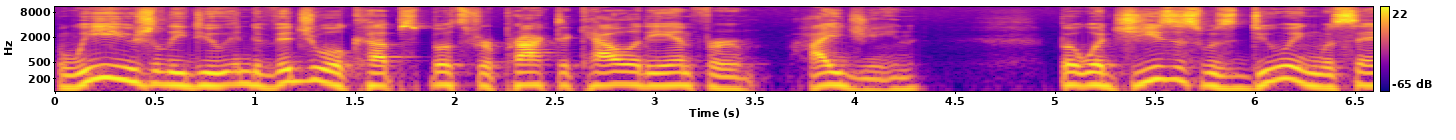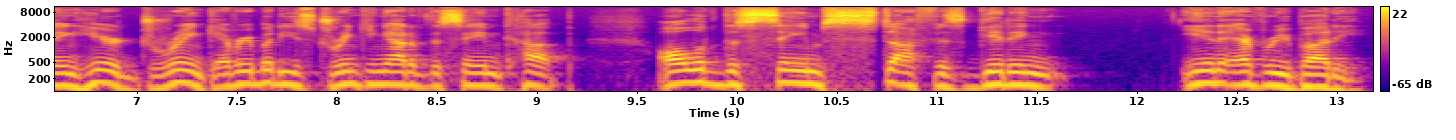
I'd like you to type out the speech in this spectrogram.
And we usually do individual cups both for practicality and for hygiene. But what Jesus was doing was saying, Here, drink. Everybody's drinking out of the same cup all of the same stuff is getting in everybody.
